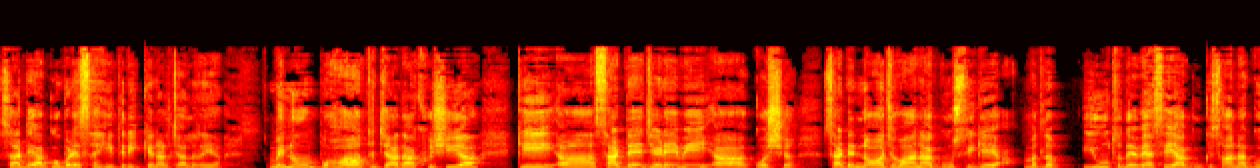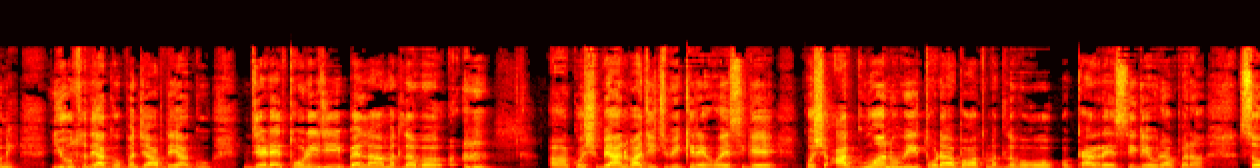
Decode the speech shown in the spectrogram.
ਸਾਡੇ ਆਗੂ ਬੜੇ ਸਹੀ ਤਰੀਕੇ ਨਾਲ ਚੱਲ ਰਹੇ ਆ। ਮੈਨੂੰ ਬਹੁਤ ਜ਼ਿਆਦਾ ਖੁਸ਼ੀ ਆ ਕਿ ਸਾਡੇ ਜਿਹੜੇ ਵੀ ਕੁਝ ਸਾਡੇ ਨੌਜਵਾਨ ਆਗੂ ਸੀਗੇ, ਮਤਲਬ ਯੂਥ ਦੇ ਵੈਸੇ ਆਗੂ, ਕਿਸਾਨ ਆਗੂ ਨਹੀਂ, ਯੂਥ ਦੇ ਆਗੂ, ਪੰਜਾਬ ਦੇ ਆਗੂ, ਜਿਹੜੇ ਥੋੜੀ ਜੀ ਪਹਿਲਾਂ ਮਤਲਬ ਕੁਝ ਬਿਆਨਬਾਜ਼ੀ ਚ ਵੀ ਘਿਰੇ ਹੋਏ ਸੀਗੇ ਕੁਝ ਆਗੂਆਂ ਨੂੰ ਵੀ ਥੋੜਾ ਬਹੁਤ ਮਤਲਬ ਉਹ ਕਰ ਰਹੇ ਸੀਗੇ ਉਰਾਂ ਪਰਾਂ। ਸੋ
